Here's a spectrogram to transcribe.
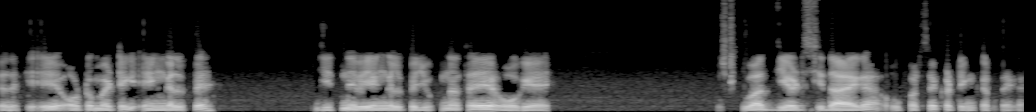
इसका देखिए ये ऑटोमेटिक एंगल पे जितने भी एंगल पे झुकना था, ये हो गया है। उसके बाद जेड सीधा आएगा, ऊपर से कटिंग कर देगा।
